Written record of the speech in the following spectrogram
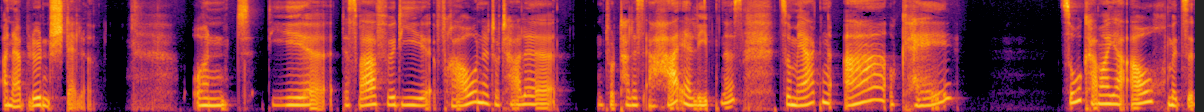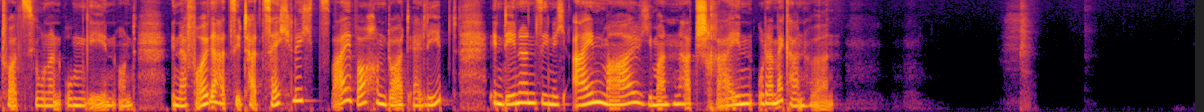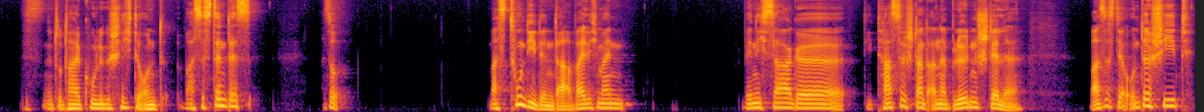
an der blöden Stelle. Und die, das war für die Frau eine totale, ein totales Aha-Erlebnis, zu merken, ah, okay, so kann man ja auch mit Situationen umgehen. Und in der Folge hat sie tatsächlich zwei Wochen dort erlebt, in denen sie nicht einmal jemanden hat schreien oder meckern hören. Das ist eine total coole Geschichte. Und was ist denn das? Also, was tun die denn da? Weil ich meine, wenn ich sage, die Tasse stand an einer blöden Stelle, was ist der Unterschied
